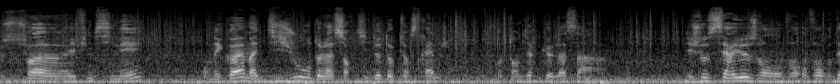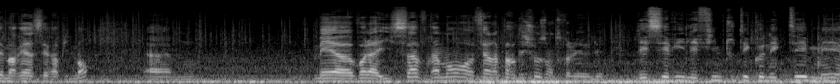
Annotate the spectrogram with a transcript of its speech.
Que ce soit euh, les films ciné, on est quand même à 10 jours de la sortie de Doctor Strange. Autant dire que là, ça, les choses sérieuses vont, redémarrer assez rapidement. Euh, mais voilà, ils savent vraiment faire la part des choses entre les, séries, les films, tout est connecté, mais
